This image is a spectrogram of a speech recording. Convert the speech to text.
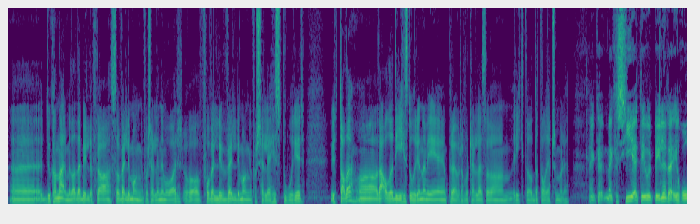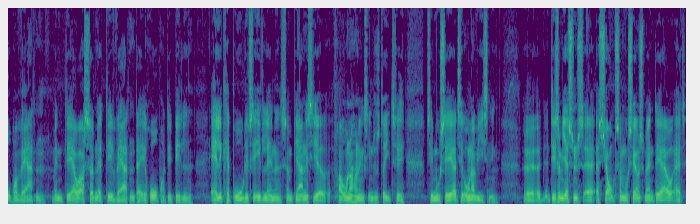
Eh, du kan nærme deg det bildet fra så veldig mange forskjellige nivåer og få veldig, veldig mange forskjellige historier ut av det. Og det er alle de historiene vi prøver å fortelle så rikt og detaljert som mulig. Man kan, man kan si at det er jo et billede, der erobrer verden, men det er jo også sånn at det er verden der erobrer det billede. Alle kan bruke det til et eller annet, som Bjarne siger, fra underholdningsindustri til, til museer til undervisning. Øh, det som jeg synes er, er sjovt som museumsmand, det er jo at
